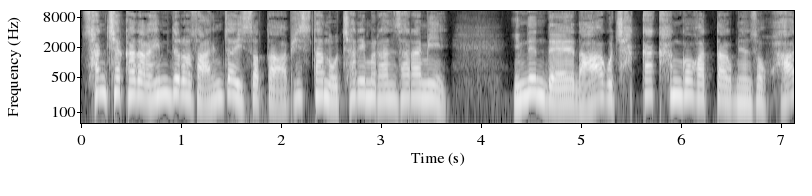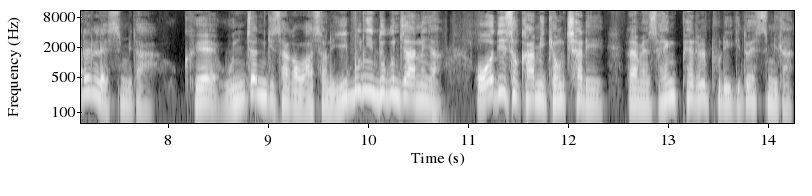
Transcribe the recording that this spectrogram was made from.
산책하다가 힘들어서 앉아 있었다. 비슷한 옷차림을 한 사람이 있는데 나하고 착각한 것 같다면서 화를 냈습니다. 그의 운전기사가 와서는 이분이 누군지 아느냐? 어디서 감히 경찰이? 라면서 행패를 부리기도 했습니다.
